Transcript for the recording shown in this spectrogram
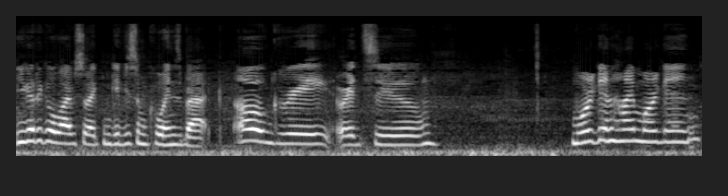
You got to go live so I can give you some coins back. Oh, great, Ritsu. Morgan, hi, Morgan.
